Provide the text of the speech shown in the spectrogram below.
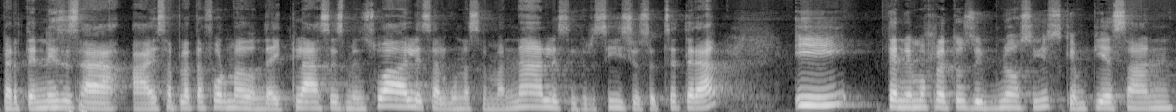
perteneces a, a esa plataforma donde hay clases mensuales, algunas semanales, ejercicios, etc. Y tenemos retos de hipnosis que empiezan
